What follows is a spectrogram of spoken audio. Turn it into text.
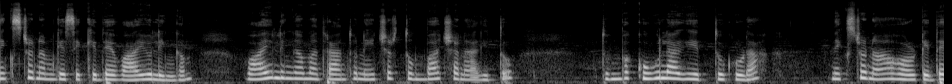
ನೆಕ್ಸ್ಟು ನಮಗೆ ಸಿಕ್ಕಿದೆ ವಾಯುಲಿಂಗಂ. ವಾಯುಲಿಂಗಂ ಹತ್ರ ಅಂತೂ ನೇಚರ್ ತುಂಬ ಚೆನ್ನಾಗಿತ್ತು. ತುಂಬ ಕೂಲಾಗಿ ಇತ್ತು ಕೂಡ. ನೆಕ್ಸ್ಟು ನಾವು ಹೊರಟಿದ್ದೆ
